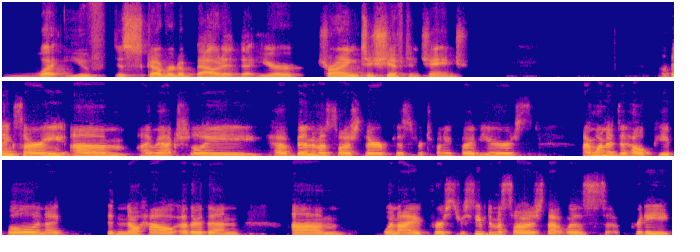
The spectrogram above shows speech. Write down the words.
what you've discovered about it that you're trying to shift and change. Well, thanks, Ari. Um, I'm actually have been a massage therapist for 25 years. I wanted to help people, and I didn't know how other than um, when I first received a massage, that was pretty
